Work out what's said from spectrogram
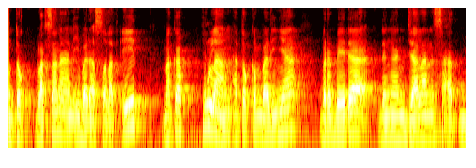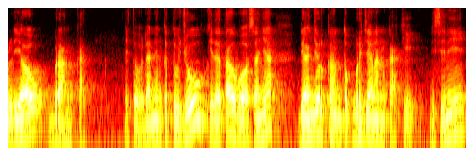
untuk pelaksanaan ibadah salat Id maka pulang atau kembalinya berbeda dengan jalan saat beliau berangkat. Itu. Dan yang ketujuh kita tahu bahwasanya dianjurkan untuk berjalan kaki di sini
